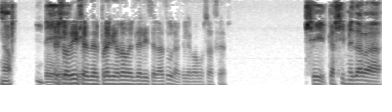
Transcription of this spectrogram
no, eso dicen del Premio Nobel de Literatura, ¿qué le vamos a hacer? Sí, casi me daba,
